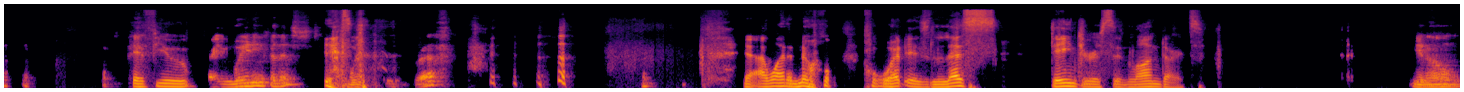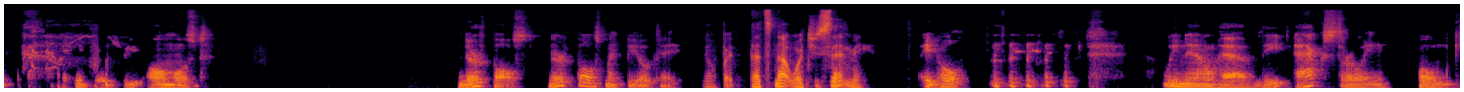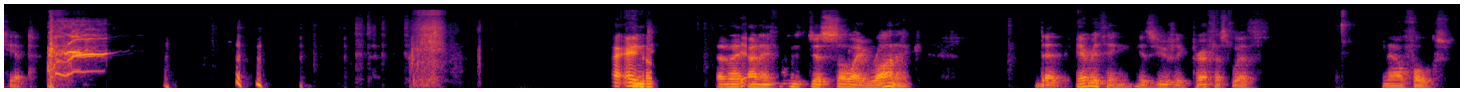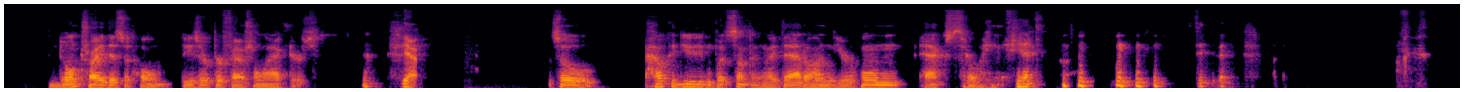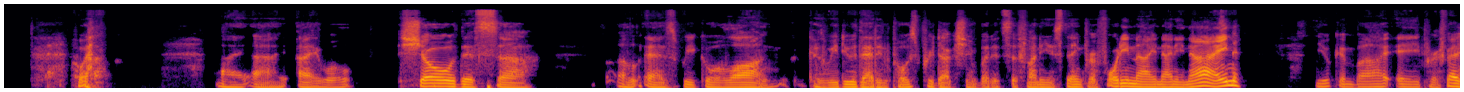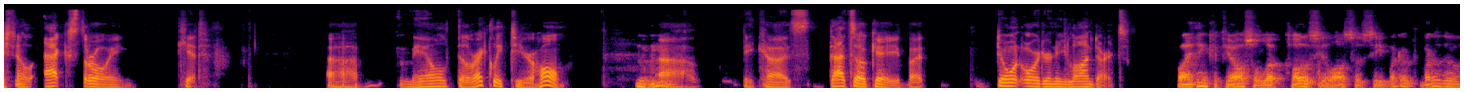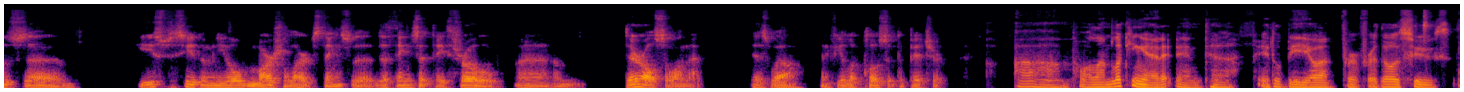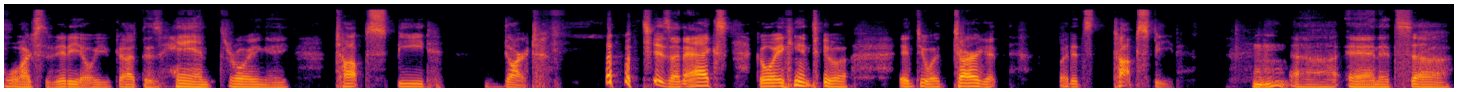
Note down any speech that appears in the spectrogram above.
if you, Are you waiting for this? yes, With breath? yeah, I want to know what is less dangerous than lawn darts. You know, I think it would be almost Nerf balls. Nerf balls might be okay. No, but that's not what you sent me. I know. we now have the axe throwing home kit. And know, And I, and I find it just so ironic that everything is usually prefaced with, now, folks, don't try this at home. These are professional actors. Yeah. So, how could you even put something like that on your home axe throwing kit? well, I, I, I will show this uh, uh, as we go along because we do that in post production. But it's the funniest thing. For forty nine ninety nine, you can buy a professional axe throwing kit uh, mailed directly to your home Mhm. uh, because that's okay. But don't order any lawn darts. Well, I think if you also look close, you'll also see what are what are those? Uh, you used to see them in the old martial arts things, the the things that they throw. Um, they're also on that as well. If you look close at the picture, Um, well, I'm looking at it, and uh, it'll be on for for those who watch the video. You've got this hand throwing a top speed dart, which is an axe going into a into a target, but it's top speed, uh, and it's uh,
